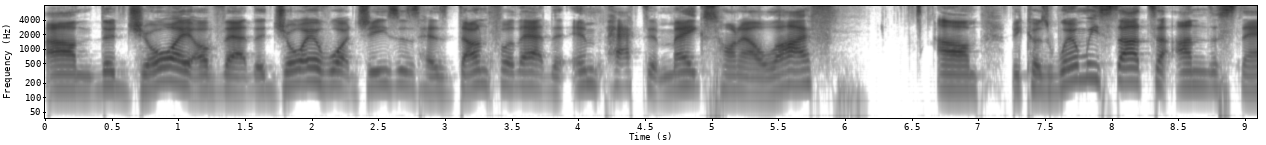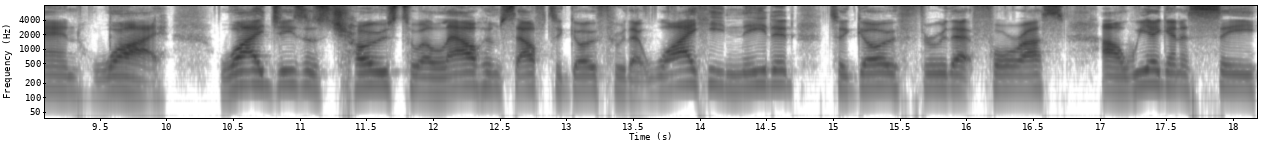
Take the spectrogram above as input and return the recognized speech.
um, the joy of that, the joy of what Jesus has done for that, the impact it makes on our life. Um, because when we start to understand why, why Jesus chose to allow himself to go through that, why he needed to go through that for us, uh, we are going to see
